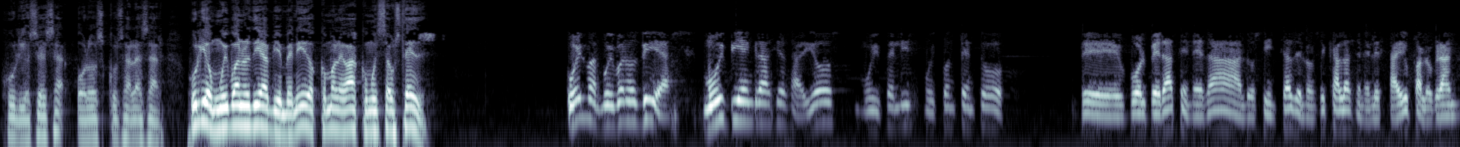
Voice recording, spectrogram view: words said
Julio César Orozco Salazar. Julio, muy buenos días, bienvenido. ¿Cómo le va? ¿Cómo está usted? Wilmar, muy buenos días. Muy bien, gracias a Dios. Muy feliz, muy contento de volver a tener a los hinchas del Once Caldas en el Estadio Palo Grande.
